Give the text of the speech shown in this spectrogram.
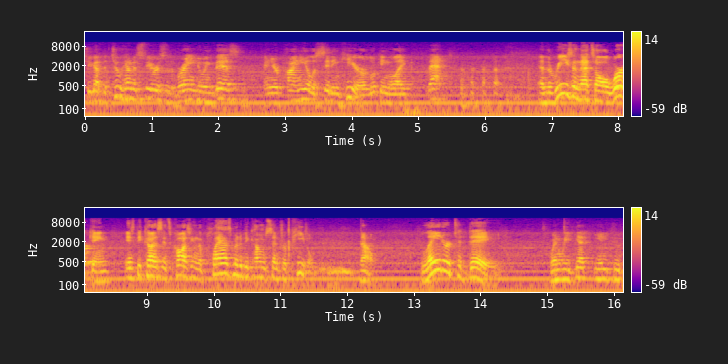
So you got the two hemispheres of the brain doing this, and your pineal is sitting here looking like that. and the reason that's all working is because it's causing the plasma to become centripetal. Now, later today, when we get into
